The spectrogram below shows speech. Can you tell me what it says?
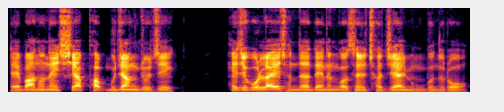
레바논의 시아파 무장 조직 헤즈볼라에 전달되는 것을 저지할 명분으로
